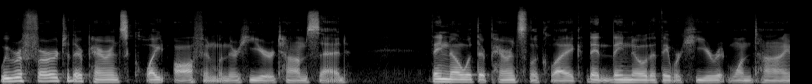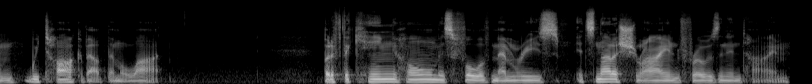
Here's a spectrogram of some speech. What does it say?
We refer to their parents quite often when they're here, Tom said. They know what their parents look like. They, they know that they were here at one time. We talk about them a lot. But if the King home is full of memories, it's not a shrine frozen in time.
